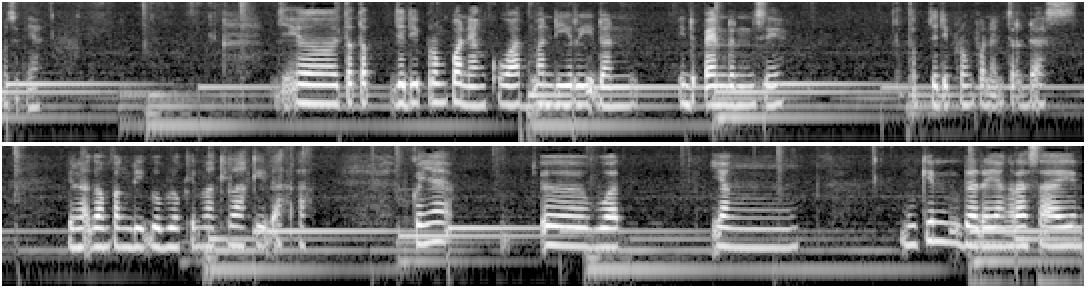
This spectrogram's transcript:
maksudnya. E, tetap jadi perempuan yang kuat mandiri dan independen sih. Tetap jadi perempuan yang cerdas. Biar gak gampang digoblokin laki-laki dah ah. pokoknya uh, buat yang mungkin udah ada yang ngerasain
